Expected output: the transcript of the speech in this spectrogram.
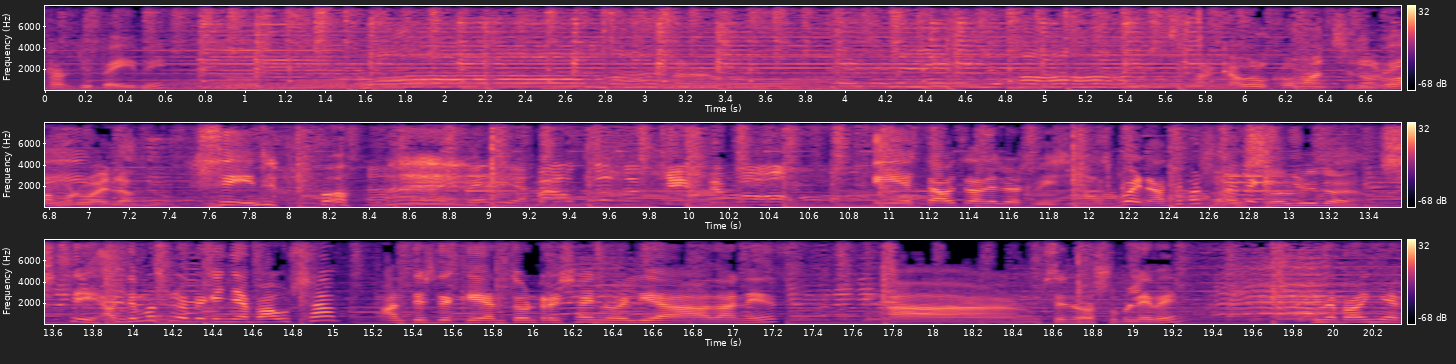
Rock You Baby. Acabo el Comanche, no lo vamos bailando. Sí, no. Y esta otra de los Gees. Bueno, hacemos una pequeña... Sí, hacemos una pequeña pausa antes de que Antón Reza y Noelia Danez ah, se nos subleven. Una pequeña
